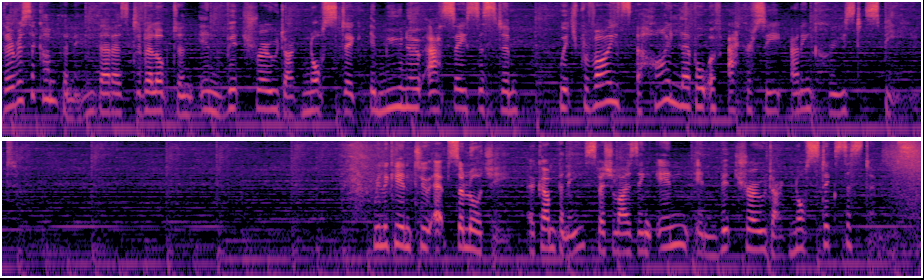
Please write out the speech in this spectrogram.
There is a company that has developed an in vitro diagnostic immunoassay system which provides a high level of accuracy and increased speed. We look into Epsology, a company specializing in in vitro diagnostic systems.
